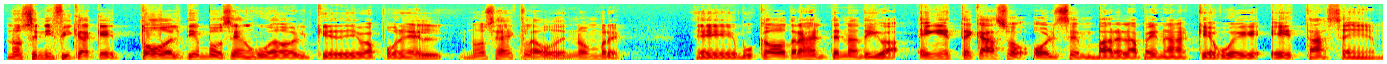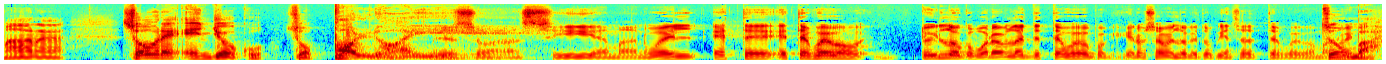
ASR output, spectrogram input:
no significa que todo el tiempo sea un jugador que debas poner, no seas esclavo del nombre. Eh, busca otras alternativas. En este caso, Olsen vale la pena que juegue esta semana sobre Enjoku. So, ponlo ahí. Eso así, Emanuel. Este, este juego, estoy loco por hablar de este juego porque quiero saber lo que tú piensas de este juego, Emanuel. Zumba.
